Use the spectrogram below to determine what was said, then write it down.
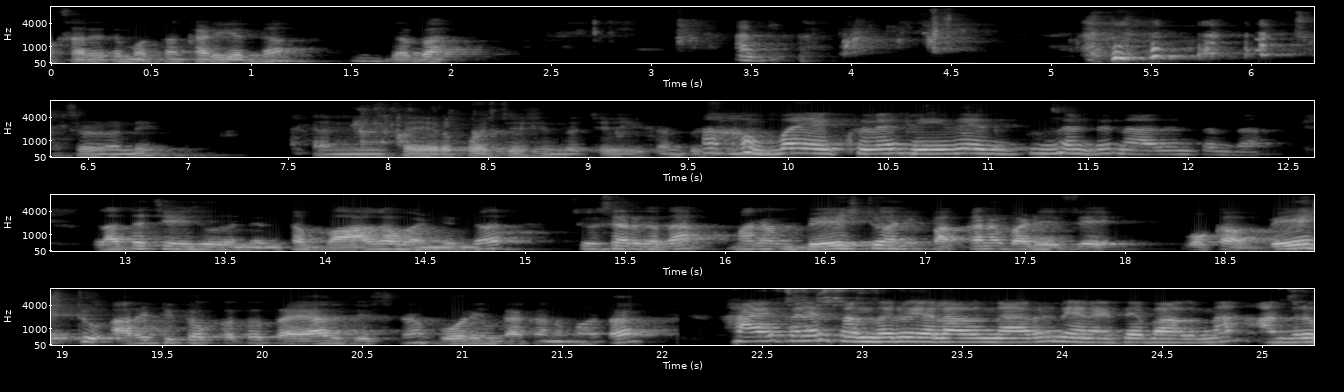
ఒకసారి అయితే మొత్తం కడిగేద్దాం. దబ్బా. చూడండి. ఎంత ఎరుపు వచ్చేసిందో చెయ్యి కనిపిస్తుంది. అబ్బాయి ఎక్సలెంట్ నీదే లత చేయి చూడండి ఎంత బాగా వండిందో. చూశారు కదా మనం వేస్ట్ అని పక్కన పడేసే ఒక వేస్ట్ అరటి తొక్కతో తయారు చేసిన గోరింటాక్ అన్నమాట. హాయ్ ఫ్రెండ్స్ అందరూ ఎలా ఉన్నారు? నేనైతే బాగున్నా అందరూ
